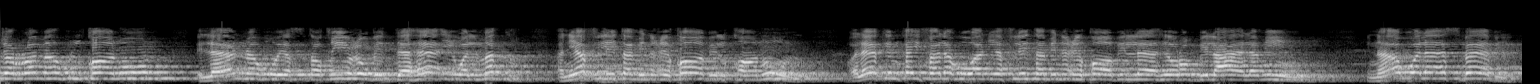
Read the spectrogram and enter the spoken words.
جرمه القانون إلا أنه يستطيع بالدهاء والمكر أن يفلت من عقاب القانون. ولكن كيف له أن يفلت من عقاب الله رب العالمين؟ إن أول أسباب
